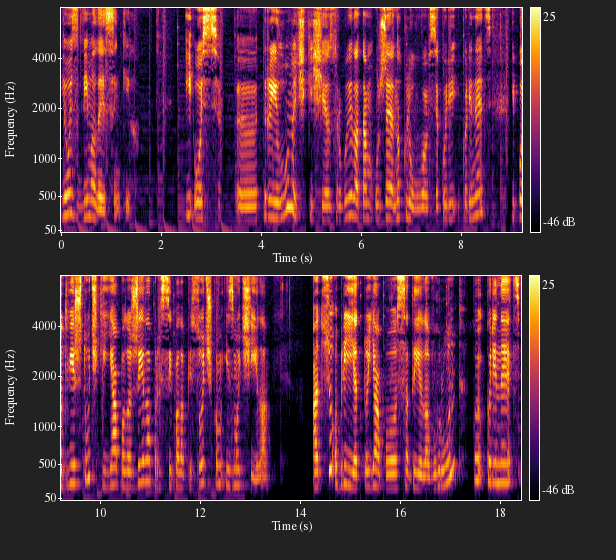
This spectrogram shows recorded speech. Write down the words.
І ось дві малесеньких. І ось е, три луночки ще зробила, там уже накльовувався корі, корінець. І по дві штучки я положила, присипала пісочком і змочила. А цю обрієту я посадила в ґрунт корінець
